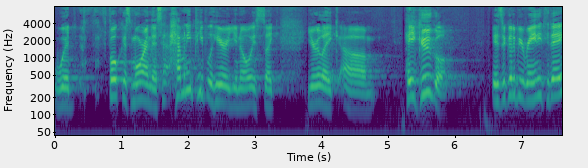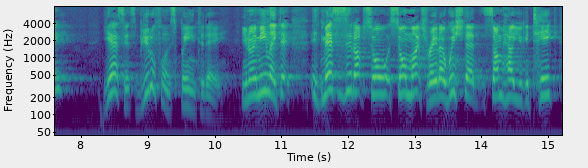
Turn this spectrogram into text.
would focus more on this. How many people here, you know, it's like, you're like, um, hey, Google, is it going to be rainy today? Yes, it's beautiful in Spain today. You know what I mean? Like, it messes it up so, so much, right? I wish that somehow you could take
